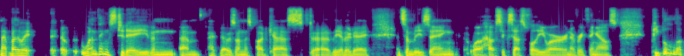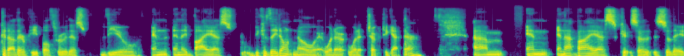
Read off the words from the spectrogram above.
now, by the way, one of the things today, even um, I was on this podcast uh, the other day, and somebody's saying, "Well, how successful you are and everything else." People look at other people through this view, and and they bias because they don't know what it, what it took to get there, um, and and that bias, so so they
